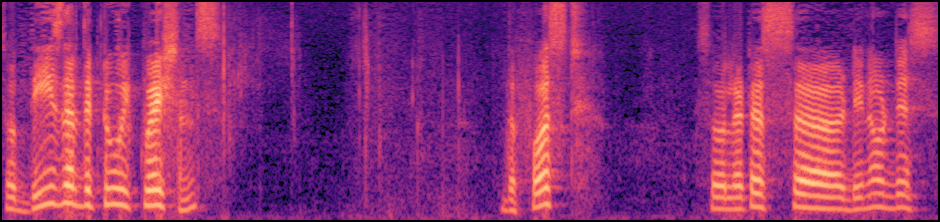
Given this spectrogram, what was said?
so these are the two equations the first so, let us uh, denote this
